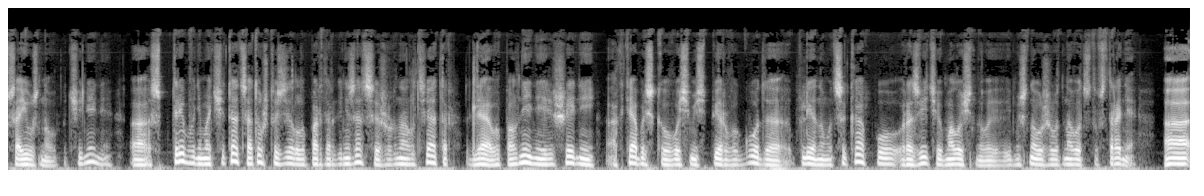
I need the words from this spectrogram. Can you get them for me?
союзного подчинения, с требованием отчитаться о том, что сделала парторганизация журнала «Театр» для выполнения решений Октябрьского 81 года Пленума ЦК по развитию молочного и мясного животноводства в стране. А,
